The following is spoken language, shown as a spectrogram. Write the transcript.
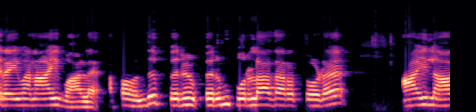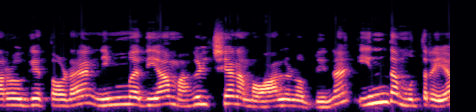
இறைவனாய் வாழ. அப்போ வந்து பெரு பெரும் பொருளாதாரத்தோட ஆயுள் ஆரோக்கியத்தோட நிம்மதியாக மகிழ்ச்சியாக நம்ம வாழணும் அப்படின்னா இந்த முத்திரையை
